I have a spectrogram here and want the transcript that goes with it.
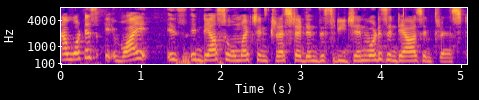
Now what is why is india so much interested in this region? What is india's interest?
